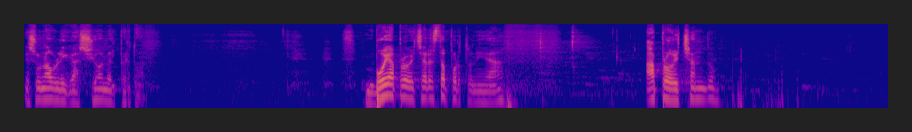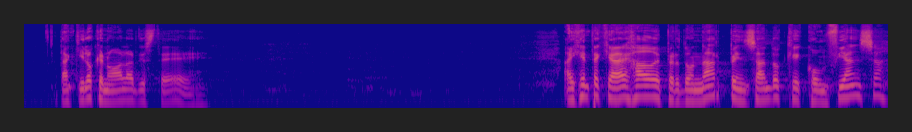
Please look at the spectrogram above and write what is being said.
es una obligación el perdón. Voy a aprovechar esta oportunidad, aprovechando. Tranquilo que no va a hablar de usted. Hay gente que ha dejado de perdonar pensando que confianza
